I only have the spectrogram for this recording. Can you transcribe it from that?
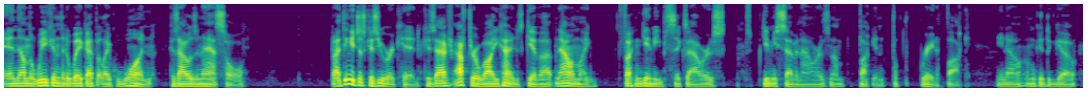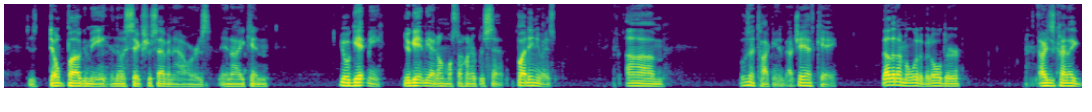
and then on the weekends I'd wake up at like 1 because I was an asshole. But I think it's just because you were a kid. Because after a while, you kind of just give up. Now I'm like, fucking give me six hours, give me seven hours, and I'm fucking f- ready to fuck. You know, I'm good to go. Just don't bug me in those six or seven hours, and I can. You'll get me. You'll get me at almost 100%. But, anyways, um, what was I talking about? JFK. Now that I'm a little bit older, I just kind of,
